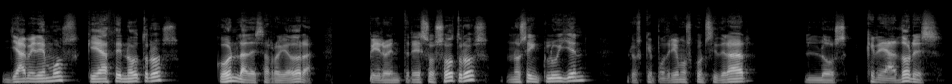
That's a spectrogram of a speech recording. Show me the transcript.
ya veremos qué hacen otros con la desarrolladora. Pero entre esos otros no se incluyen los que podríamos considerar los creadores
